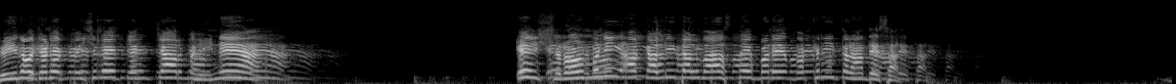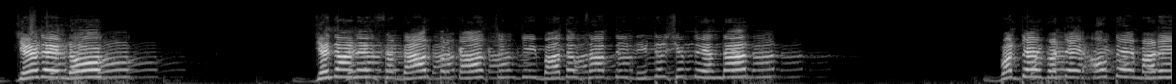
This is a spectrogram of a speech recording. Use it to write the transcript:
ਵੀਰੋ ਜਿਹੜੇ ਪਿਛਲੇ 3-4 ਮਹੀਨੇ ਆ, ਇਹ ਸ਼੍ਰੋਮਣੀ ਅਕਾਲੀ ਦਲ ਵਾਸਤੇ ਬੜੇ ਵੱਖਰੀ ਤਰ੍ਹਾਂ ਦੇ ਸਨ। ਜਿਹੜੇ ਲੋਕ, ਜਿਨ੍ਹਾਂ ਨੇ ਸਰਦਾਰ ਪ੍ਰਕਾਸ਼ ਸਿੰਘ ਜੀ ਬਾਦਲ ਸਾਹਿਬ ਦੀ ਲੀਡਰਸ਼ਿਪ ਦੇ ਅੰਦਰ ਵੱਡੇ ਵੱਡੇ ਅਹੁਦੇ ਮਾਣੇ,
